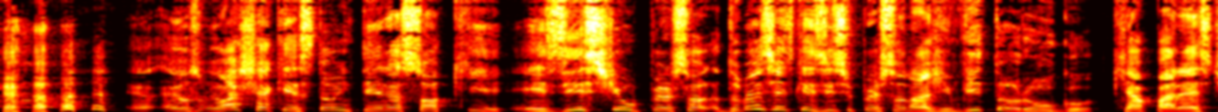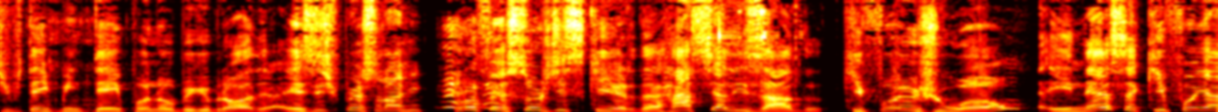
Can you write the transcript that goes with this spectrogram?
Eu, eu, eu acho que a questão inteira é só que existe o personagem. Do mesmo jeito que existe o personagem Vitor Hugo, que aparece de tempo em tempo no Big Brother, existe o personagem professor de esquerda, racializado, que foi o João, e nessa aqui foi a,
